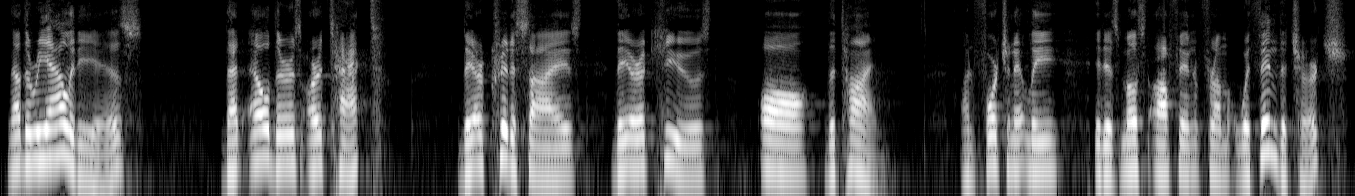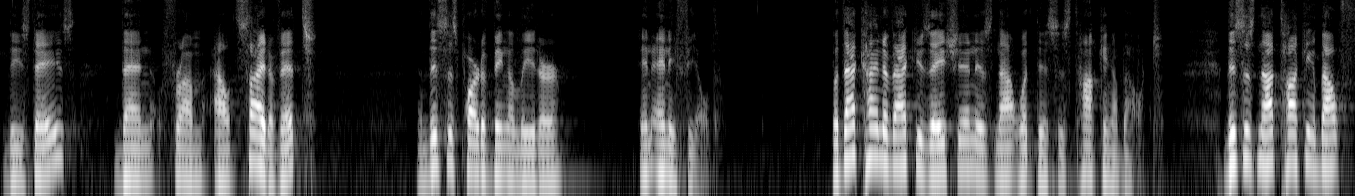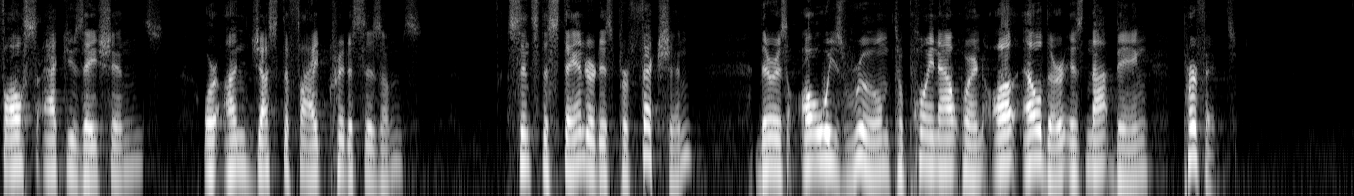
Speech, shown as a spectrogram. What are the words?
Now, the reality is that elders are attacked, they are criticized, they are accused all the time. Unfortunately, it is most often from within the church these days than from outside of it. And this is part of being a leader in any field. But that kind of accusation is not what this is talking about. This is not talking about false accusations or unjustified criticisms. Since the standard is perfection, there is always room to point out where an elder is not being perfect.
